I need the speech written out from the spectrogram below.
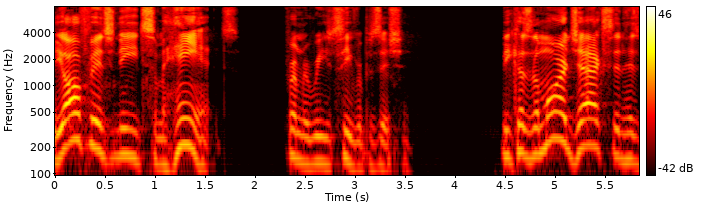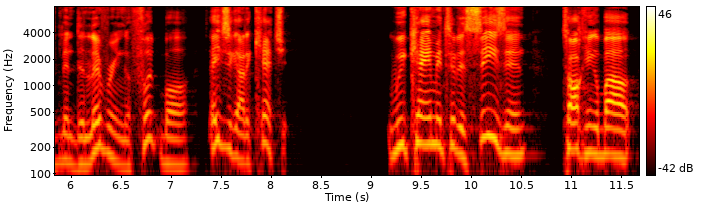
The offense needs some hands from the receiver position because Lamar Jackson has been delivering the football. They just got to catch it. We came into the season talking about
